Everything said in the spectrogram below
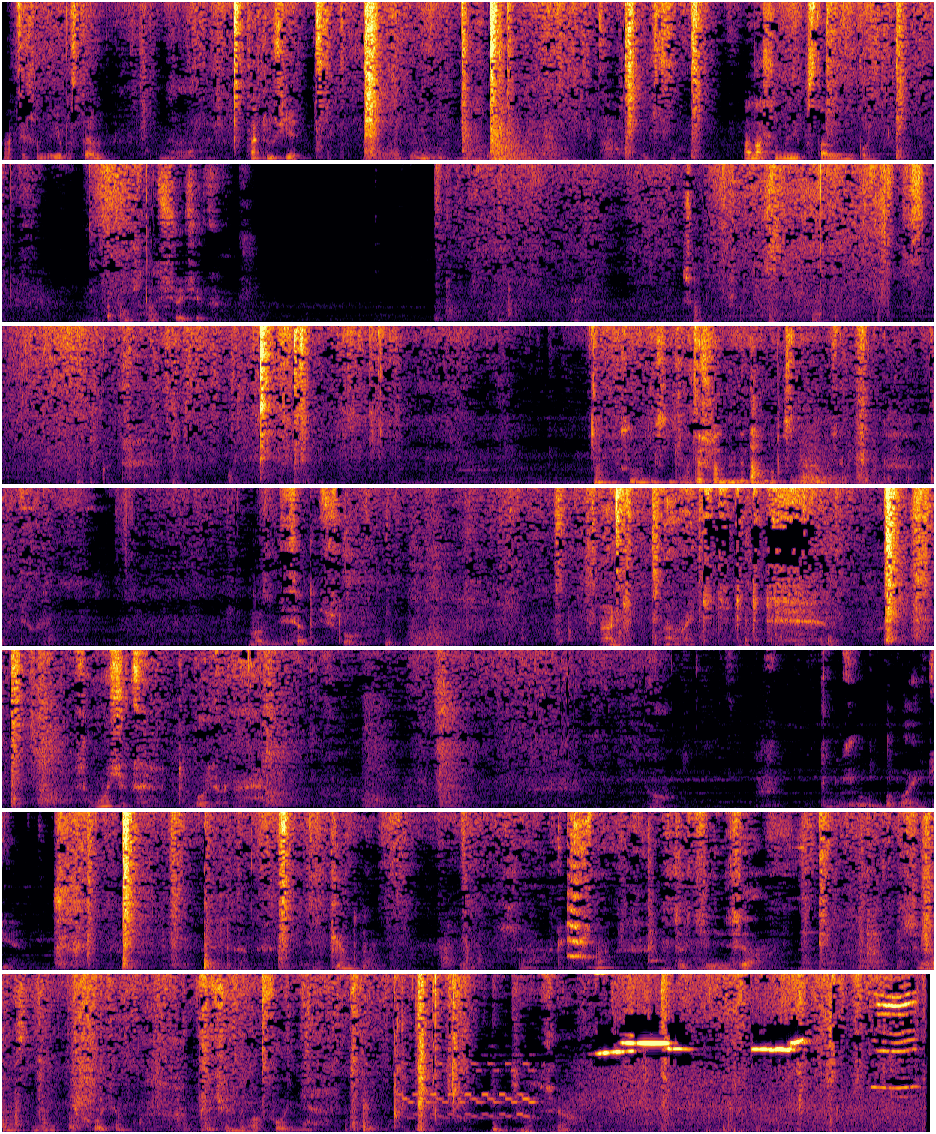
А це що нові поставили? Да. А ключ є? Давай помимо. А на що нові поставили, не понял. Потому что на счетчик. Що? А, що ви десь- А ти що, недавно поставили? У нас 10 число. Давайте. Самочек, это бойлерная. О, там живут бабайки. Так, кемка. Все, отлично. Зайти нельзя. Все, мы проходим. Включить домофоне.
